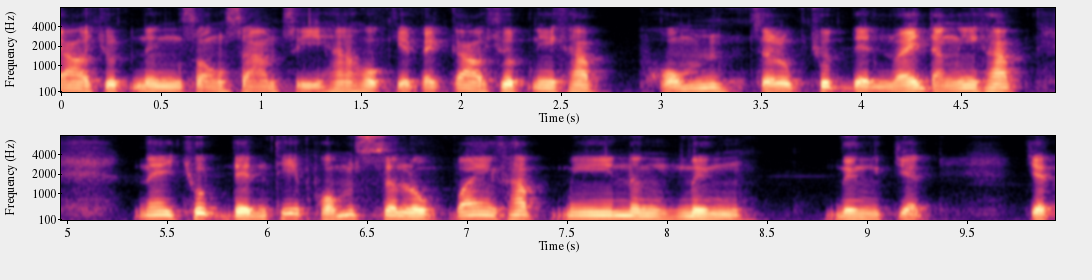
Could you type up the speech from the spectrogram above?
9 ชุด 1 2 3 4 5 6 7 8 9 ชุดนี้ครับ ผมสรุปชุดเด่นไว้ดังนี้ครับ ในชุดเด่นที่ผมสรุปไว้ครับมี 1 1 1 7 7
